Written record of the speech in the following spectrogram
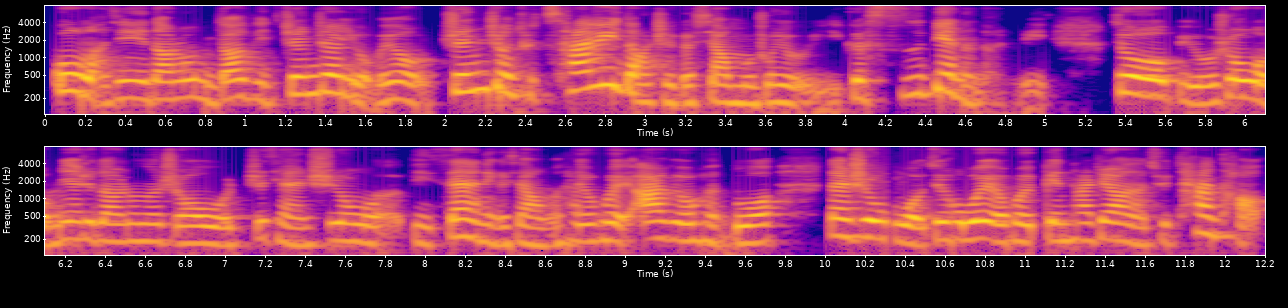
过往经历当中，你到底真正有没有真正去参与到这个项目中，有一个思辨的能力。就比如说我面试当中的时候，我之前是用我比赛那个项目，他就会 argue 很多，但是我最后我也会跟他这样的去探讨，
